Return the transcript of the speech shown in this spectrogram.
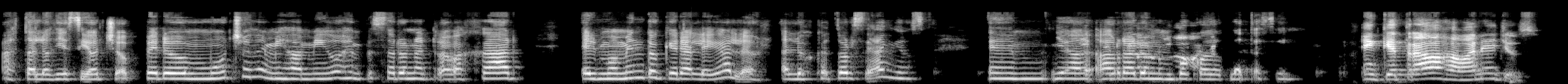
hasta los 18, pero muchos de mis amigos empezaron a trabajar el momento que era legal, a los 14 años. Em, ya ahorraron un poco de plata, sí. ¿En qué trabajaban ellos?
